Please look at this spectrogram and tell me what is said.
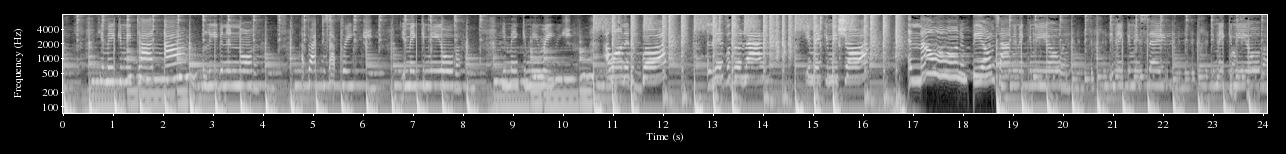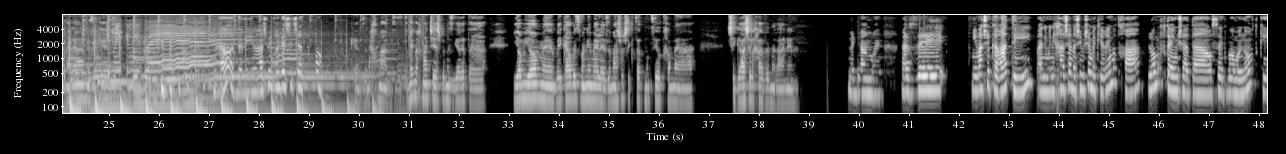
You're making me tight. I'm believing in order. I practice, I preach. You're making me over. You're making me reach. I wanted. ממש מתרגשת שאתה פה. כן, זה נחמד. זה תמיד נחמד שיש במסגרת ה... יום יום, אה, בעיקר בזמנים האלה, זה משהו שקצת מוציא אותך מהשגרה שלך ומרענן. לגמרי. אז אה, ממה שקראתי, אני מניחה שאנשים שמכירים אותך לא מופתעים שאתה עוסק באומנות, כי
